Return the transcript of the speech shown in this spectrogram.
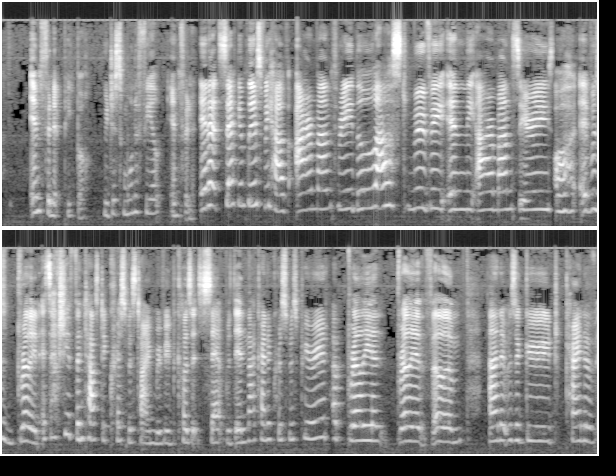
infinite people. We just want to feel infinite. In at second place we have Iron Man 3, the last movie in the Iron Man series. Oh, it was brilliant. It's actually a fantastic Christmas time movie because it's set within that kind of Christmas period. A brilliant, brilliant film and it was a good kind of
